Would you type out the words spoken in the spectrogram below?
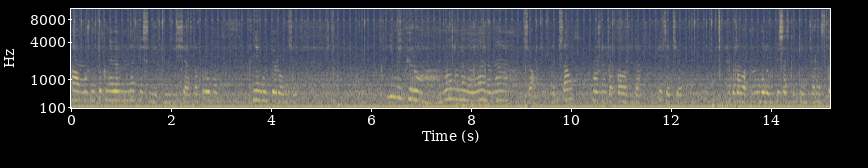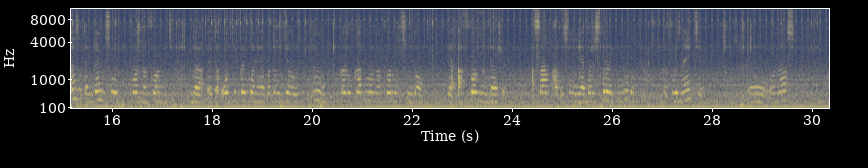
А, можно только, наверное, написанные книги. Сейчас попробуем книгу и перо взять. Книга и перо. на Все, написал. Можно так положить, да. И взять ее. Я потом буду писать какие-нибудь рассказы, так домик свой можно оформить. Да, это очень прикольно. Я потом сделаю, ну, покажу, как можно оформить свой дом. Я оформлю даже. А сам, а точнее, я даже строить не буду. Как вы знаете, у, у нас...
